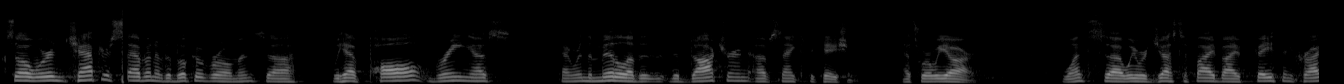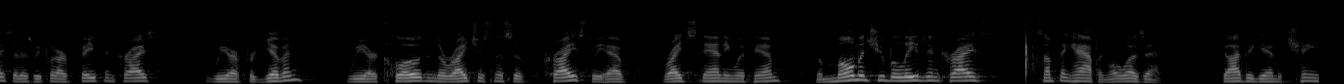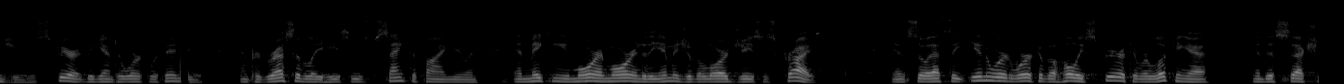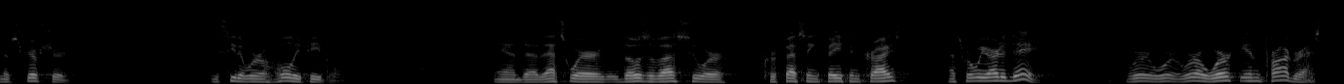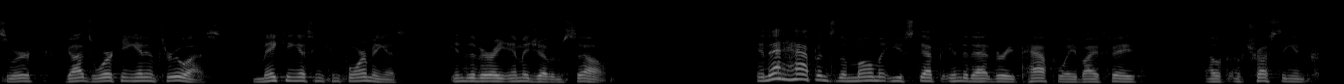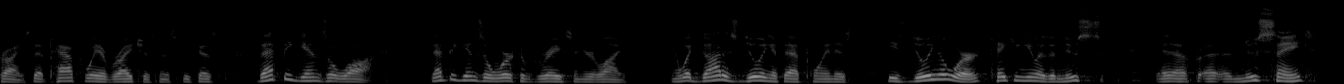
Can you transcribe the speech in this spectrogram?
So we're in chapter 7 of the book of Romans. Uh, we have Paul bringing us, kind of, we're in the middle of the, the doctrine of sanctification. That's where we are. Once uh, we were justified by faith in Christ, that is, we put our faith in Christ, we are forgiven. We are clothed in the righteousness of Christ. We have right standing with Him. The moment you believed in Christ, something happened. What was that? God began to change you. His Spirit began to work within you. And progressively, He's, he's sanctifying you and, and making you more and more into the image of the Lord Jesus Christ. And so that's the inward work of the Holy Spirit that we're looking at in this section of Scripture. We see that we're a holy people. And uh, that's where those of us who are professing faith in Christ, that's where we are today. We're, we're, we're a work in progress. We're, God's working in and through us, making us and conforming us into the very image of Himself. And that happens the moment you step into that very pathway by faith of, of trusting in Christ, that pathway of righteousness, because that begins a walk. That begins a work of grace in your life. And what God is doing at that point is He's doing a work, taking you as a new, uh, a new saint,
